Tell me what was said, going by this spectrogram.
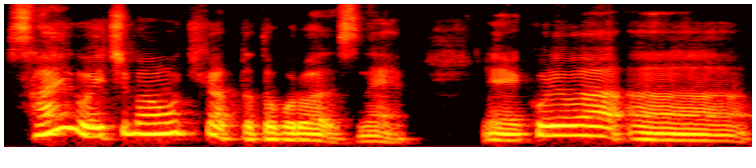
最後一番大きかったところはですね、えーこれはあ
